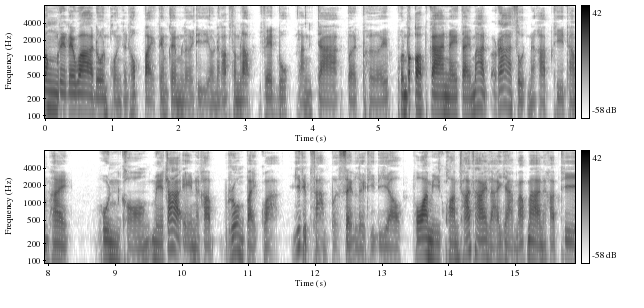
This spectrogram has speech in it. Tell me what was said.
ต้องเรียกได้ว่าโดนผลกระทบไปเต็มๆเลยทีเดียวนะครับสำหรับ Facebook หลังจากเปิดเผย ผลประกอบการในไตรมาสล่าสุดนะครับที่ทำให้หุ้นของ Meta เองนะครับร่วงไปกว่า 23%เลยทีเดียว เพราะว่ามีความท้าทายหลายอย่างมากๆนะครับที่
